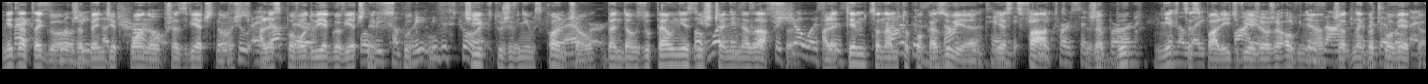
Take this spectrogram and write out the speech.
nie dlatego, że będzie płonął przez wieczność, ale z powodu jego wiecznych skutków. Ci, którzy w nim skończą, będą zupełnie zniszczeni na zawsze. Ale tym, co nam to pokazuje, jest fakt, że Bóg nie chce spalić w jeziorze ognia żadnego człowieka.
